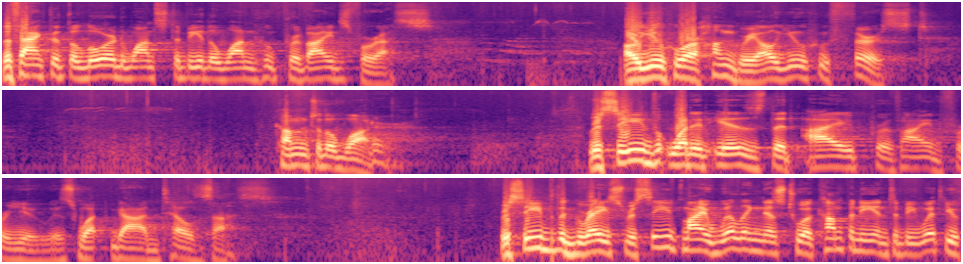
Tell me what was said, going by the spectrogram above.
the fact that the Lord wants to be the one who provides for us. All you who are hungry, all you who thirst, Come to the water. Receive what it is that I provide for you, is what God tells us. Receive the grace, receive my willingness to accompany and to be with you.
